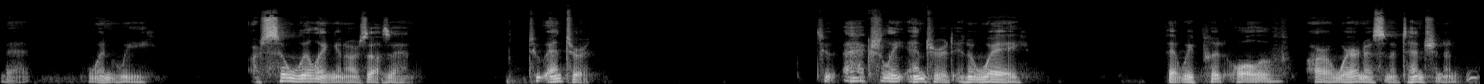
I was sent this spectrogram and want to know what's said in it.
That when we are so willing in our zazen to enter it, to actually enter it in a way that we put all of our awareness and attention, and,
